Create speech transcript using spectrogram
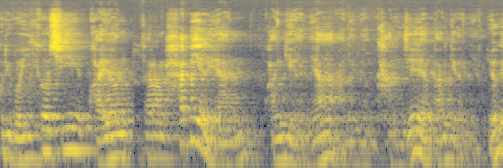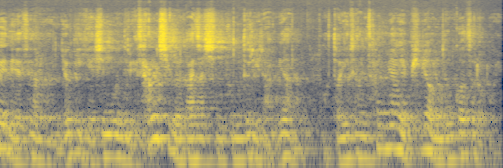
그리고 이것이 과연 두 사람 합의에 의한 관계였냐 아니면 강제에 의한 관계였냐 여기에 대해서는 여기 계신 분들이 상식을 가지신 분들이라면 더 이상 설명이 필요 없는 것으로 보입니다.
